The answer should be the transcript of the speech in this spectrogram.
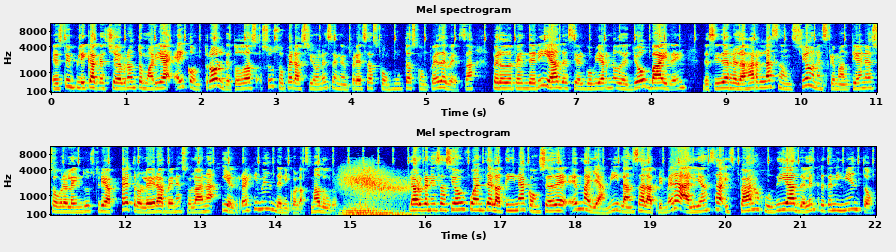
Esto implica que Chevron tomaría el control de todas sus operaciones en empresas conjuntas con PDVSA, pero dependería de si el gobierno de Joe Biden decide relajar las sanciones que mantiene sobre la industria petrolera venezolana y el régimen de Nicolás Maduro. La organización Fuente Latina, con sede en Miami, lanza la primera alianza hispano-judía del entretenimiento.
